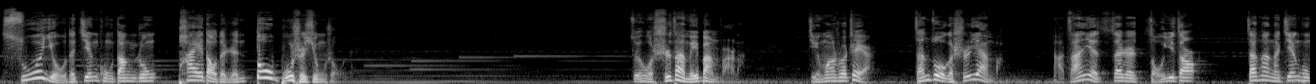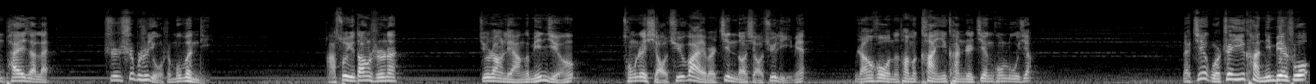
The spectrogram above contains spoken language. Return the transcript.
所有的监控当中拍到的人都不是凶手呢？最后实在没办法了，警方说这样，咱做个实验吧，啊，咱也在这走一遭，咱看看监控拍下来。是是不是有什么问题？啊，所以当时呢，就让两个民警从这小区外边进到小区里面，然后呢，他们看一看这监控录像。那结果这一看，您别说，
